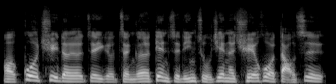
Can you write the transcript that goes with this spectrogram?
哦，过去的这个整个电子零组件的缺货导致。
